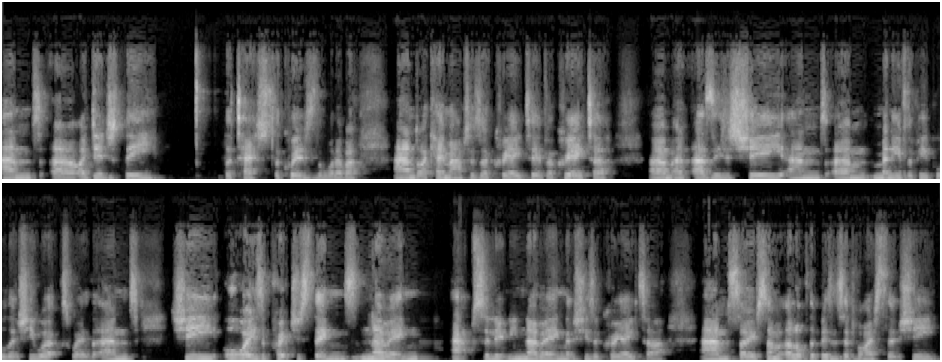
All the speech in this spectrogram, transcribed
And uh, I did the the test, the quiz, the whatever, and I came out as a creative, a creator, um, and as is she and um, many of the people that she works with. And she always approaches things knowing, absolutely knowing that she's a creator. And so some a lot of the business advice that she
